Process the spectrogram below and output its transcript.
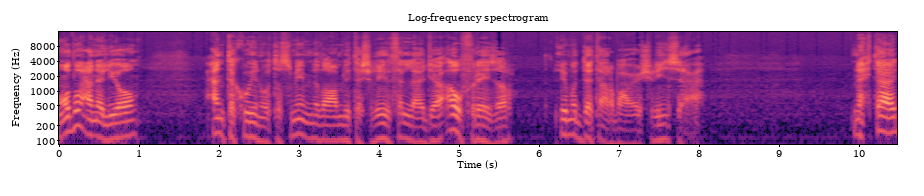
موضوعنا اليوم عن تكوين وتصميم نظام لتشغيل ثلاجة أو فريزر لمدة 24 ساعة. نحتاج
